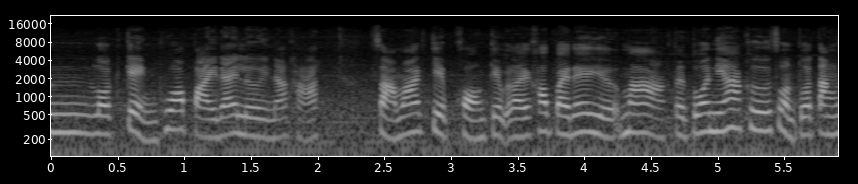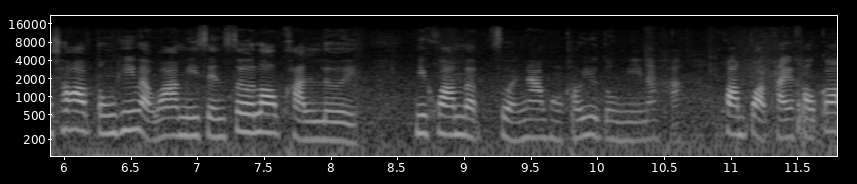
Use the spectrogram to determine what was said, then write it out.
นต์รถเก่งทั่วไปได้เลยนะคะ สามารถเก็บของเก็บอะไรเข้าไปได้เยอะมาก แต่ตัวนี้คือส่วนตัวตังชอบตรงที่แบบว่ามีเซ็นเซอร์รอบคันเลย มีความแบบสวยงามของเขาอยู่ตรงนี้นะคะ ความปลอดภัยเขาก็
